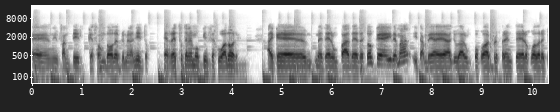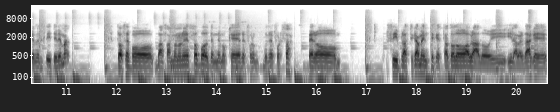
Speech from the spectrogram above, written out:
en, infantil, que son dos de primer añito. El resto tenemos 15 jugadores hay que meter un par de retoques y demás, y también ayudar un poco al preferente, los jugadores que necesite y demás. Entonces, pues basándonos en eso, pues tendremos que reforzar. Pero sí, prácticamente que está todo hablado y, la verdad que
